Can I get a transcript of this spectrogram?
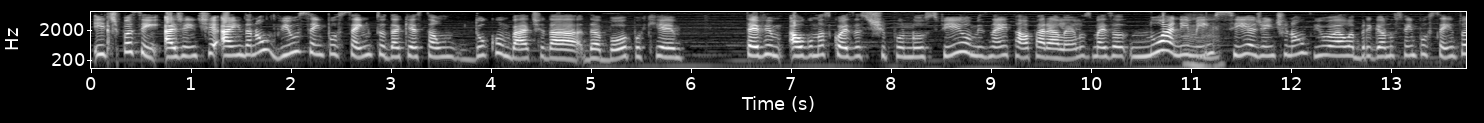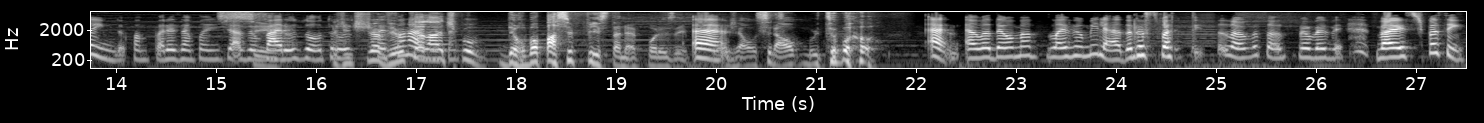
E, tipo assim, a gente ainda não viu 100% da questão do combate da, da Boa, porque teve algumas coisas, tipo, nos filmes, né, e tal, paralelos, mas no anime uhum. em si, a gente não viu ela brigando 100% ainda. Como, por exemplo, a gente já Sim. viu vários outros A gente já viu que ela, né? tipo, derruba pacifista, né, por exemplo. É. Já é um sinal muito bom. É, ela deu uma leve humilhada nos pacifistas, amo todos, meu bebê. Mas, tipo assim,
